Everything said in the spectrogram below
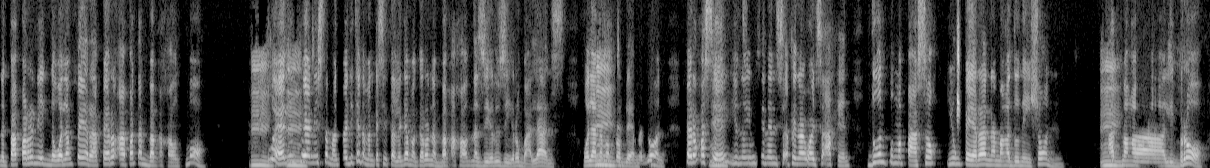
nagpaparinig na walang pera, pero apat ang bank account mo. Mm. Well, in Mm. fairness naman, pwede ka naman kasi talaga magkaroon ng bank account na zero-zero balance. Wala namang Mm. problema doon. Pero kasi, Mm. yun know, yung sinend sa sa akin, doon pumapasok yung pera ng mga donation at Mm. mga libro.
